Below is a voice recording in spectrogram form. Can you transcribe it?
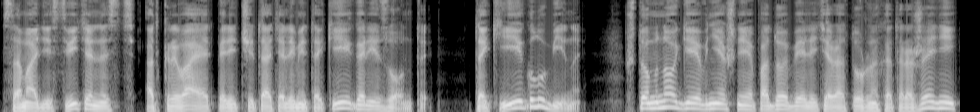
Сама действительность открывает перед читателями такие горизонты, такие глубины, что многие внешние подобия литературных отражений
